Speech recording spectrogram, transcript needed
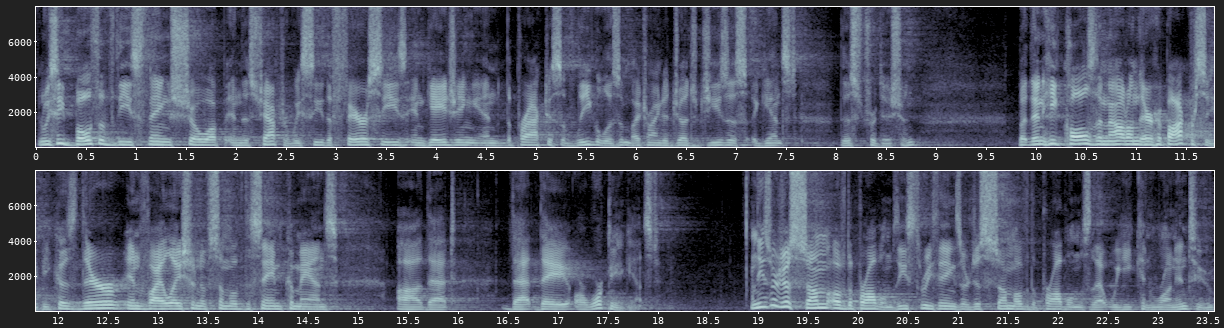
And we see both of these things show up in this chapter. We see the Pharisees engaging in the practice of legalism by trying to judge Jesus against this tradition. But then he calls them out on their hypocrisy because they're in violation of some of the same commands uh, that, that they are working against. And these are just some of the problems. These three things are just some of the problems that we can run into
